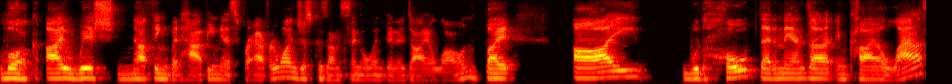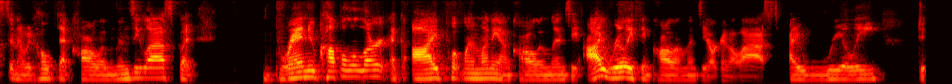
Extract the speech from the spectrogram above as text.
Look, I wish nothing but happiness for everyone just because I'm single and going to die alone. But I would hope that Amanda and Kyle last, and I would hope that Carl and Lindsay last. But brand new couple alert, like I put my money on Carl and Lindsay. I really think Carl and Lindsay are going to last. I really do.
